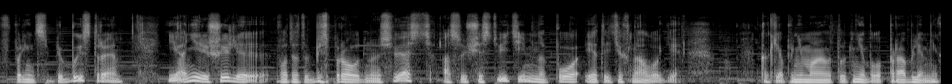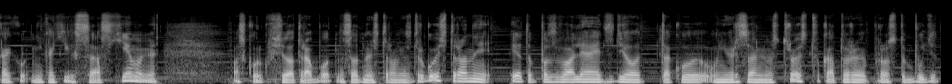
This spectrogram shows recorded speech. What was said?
в принципе, быстрая. И они решили вот эту беспроводную связь осуществить именно по этой технологии. Как я понимаю, тут не было проблем никак, никаких со схемами, поскольку все отработано с одной стороны. С другой стороны, это позволяет сделать такое универсальное устройство, которое просто будет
